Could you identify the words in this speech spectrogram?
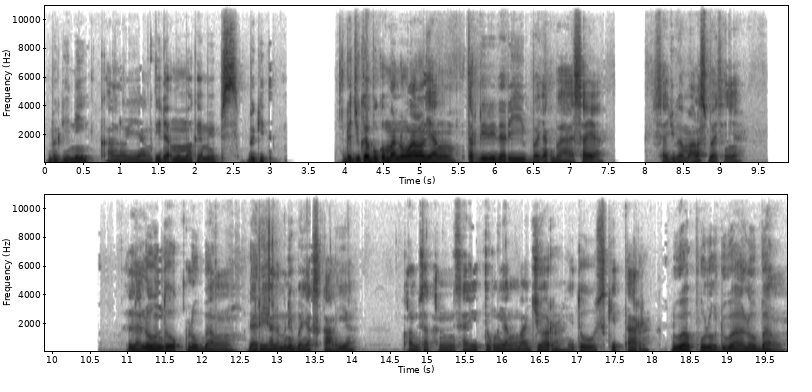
begini kalau yang tidak memakai MIPS begitu. Ada juga buku manual yang terdiri dari banyak bahasa ya. Saya juga malas bacanya. Lalu untuk lubang dari helm ini banyak sekali ya. Kalau misalkan saya hitung yang major itu sekitar 22 lubang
